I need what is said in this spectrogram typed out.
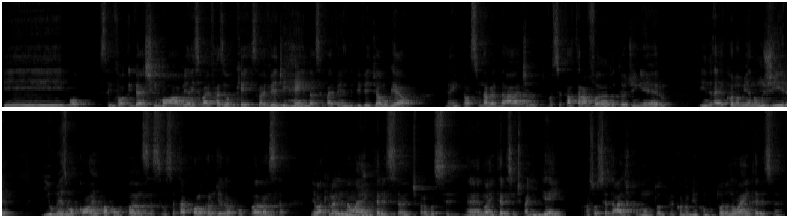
E, pô, você investe em imóvel, aí você vai fazer o quê? Você vai viver de renda, você vai viver de aluguel. Né? Então, assim, na verdade, você está travando o teu dinheiro e a economia não gira. E o mesmo ocorre com a poupança. Se você está colocando dinheiro na poupança, meu, aquilo ali não é interessante para você, né? não é interessante para ninguém. Para a sociedade como um todo, para a economia como um todo, não é interessante.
